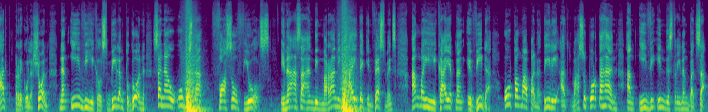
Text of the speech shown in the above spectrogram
at regulasyon ng e-vehicles bilang tugon sa nauubos na fossil fuels. Inaasahan ding maraming high-tech investments ang mahihikayat ng EVIDA upang mapanatili at masuportahan ang EV industry ng bansa.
